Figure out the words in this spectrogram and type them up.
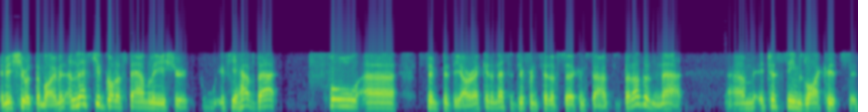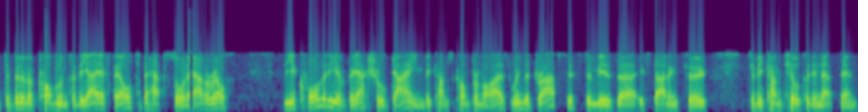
an issue at the moment, unless you've got a family issue. If you have that, full uh, sympathy, I reckon, and that's a different set of circumstances. But other than that, Um, it just seems like it's it's a bit of a problem for the AFL to perhaps sort out, or else the equality of the actual game becomes compromised when the draft system is uh, is starting to to become tilted in that sense.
